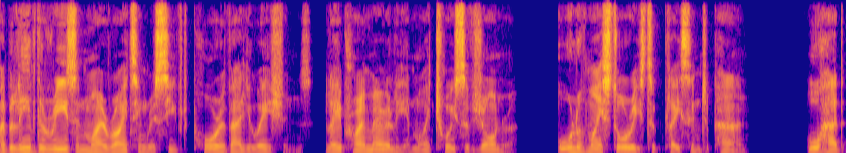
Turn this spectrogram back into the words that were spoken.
I believe the reason my writing received poor evaluations lay primarily in my choice of genre. All of my stories took place in Japan, or had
